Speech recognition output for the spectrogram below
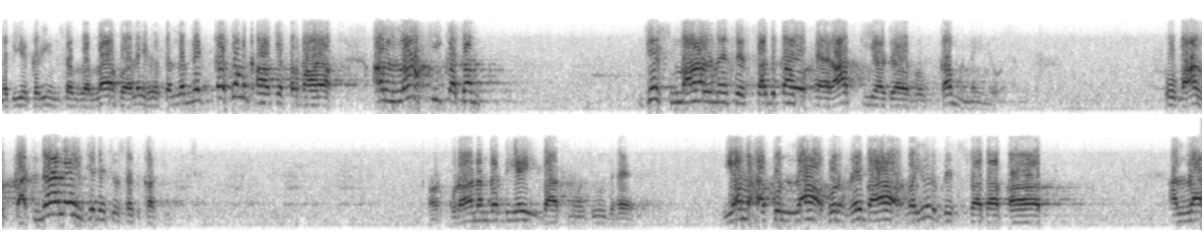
نبی کریم صلی اللہ علیہ وسلم نے قسم کھا کے فرمایا، اللہ کی قسم، جس مال میں سے صدقہ و خیرات کیا جائے وہ کم نہیں ہو سکتا۔ وہ مال کٹنا نہیں جہد صدقہ کیا اور قرآن اندر بھی یہی بات موجود ہے یم حق اللہ الربا ویرب الصدقات۔ اللہ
